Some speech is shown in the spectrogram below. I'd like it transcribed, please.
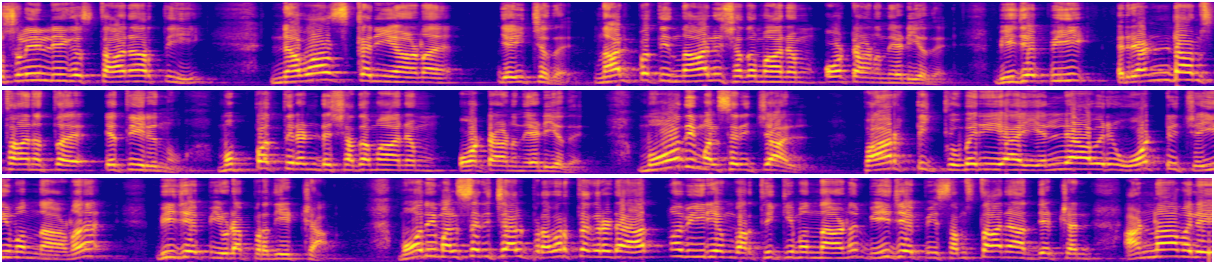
മുസ്ലിം ലീഗ് സ്ഥാനാർത്ഥി നവാസ് കനിയാണ് ജയിച്ചത്. നാൽപ്പത്തി നാല് ശതമാനം വോട്ടാണ് നേടിയത്. ബി ജെ പി രണ്ടാം സ്ഥാനത്ത് എത്തിയിരുന്നു. മുപ്പത്തിരണ്ട് ശതമാനം വോട്ടാണ് നേടിയത്. മോദി മത്സരിച്ചാൽ പാർട്ടിക്കുപരിയായി എല്ലാവരും വോട്ട് ചെയ്യുമെന്നാണ് ബി ജെ പിയുടെ പ്രതീക്ഷ. മോദി മത്സരിച്ചാൽ പ്രവർത്തകരുടെ ആത്മവീര്യം വർദ്ധിക്കുമെന്നാണ് ബി ജെ പി സംസ്ഥാന അധ്യക്ഷൻ അണ്ണാമലൈ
